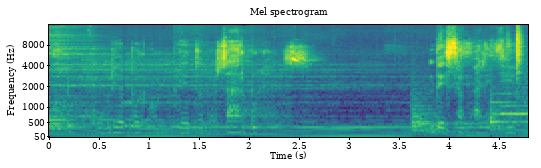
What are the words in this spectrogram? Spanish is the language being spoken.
cubrió por completo los árboles, desapareció.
